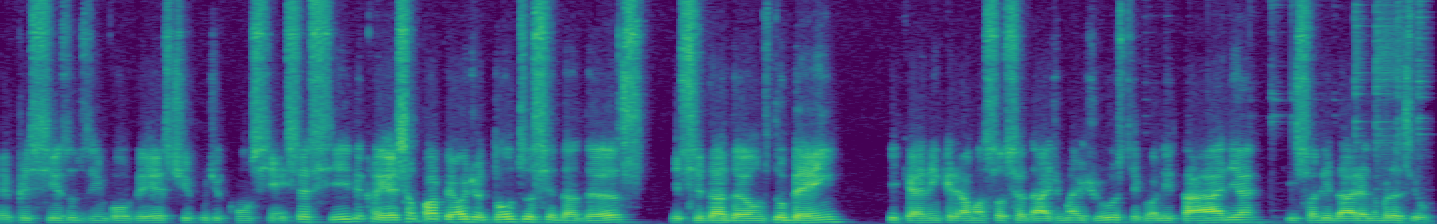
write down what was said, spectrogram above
é preciso desenvolver esse tipo de consciência cívica, e esse é um papel de todos os cidadãs e cidadãos do bem que querem criar uma sociedade mais justa, igualitária e solidária no Brasil.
